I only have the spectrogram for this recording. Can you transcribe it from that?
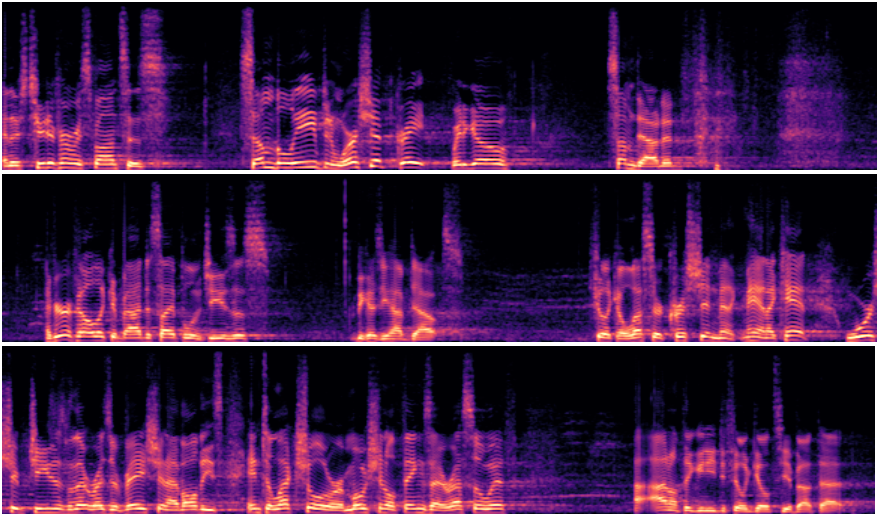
And there's two different responses. Some believed and worshiped. Great, way to go. Some doubted. have you ever felt like a bad disciple of Jesus because you have doubts? feel like a lesser Christian, like, man, I can't worship Jesus without reservation. I have all these intellectual or emotional things I wrestle with. I don't think you need to feel guilty about that.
